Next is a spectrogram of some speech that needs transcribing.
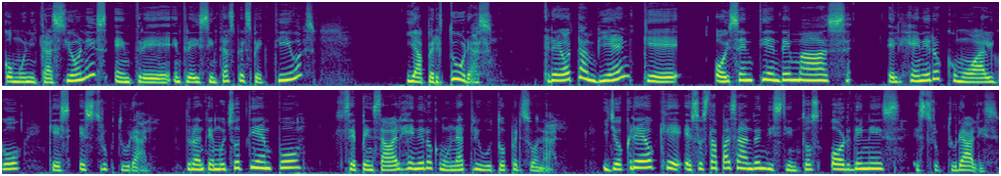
comunicaciones entre, entre distintas perspectivas y aperturas. Creo también que hoy se entiende más el género como algo que es estructural. Durante mucho tiempo se pensaba el género como un atributo personal. Y yo creo que eso está pasando en distintos órdenes estructurales.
